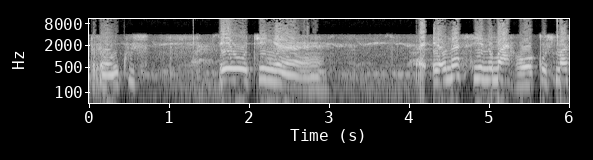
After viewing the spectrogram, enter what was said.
brancos, eu tinha. Eu nasci no Marrocos, mas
